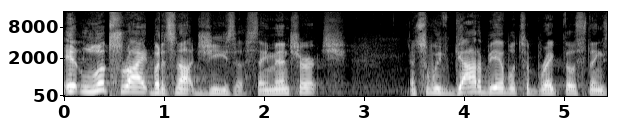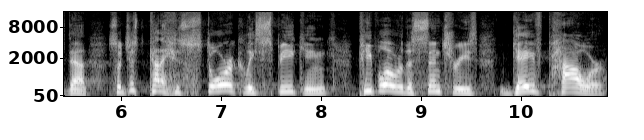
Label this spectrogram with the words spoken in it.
it looks right, but it's not Jesus. Amen, church? And so we've got to be able to break those things down. So, just kind of historically speaking, people over the centuries gave power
